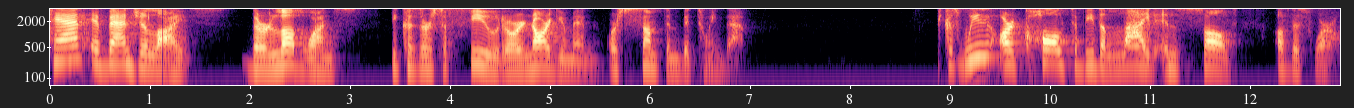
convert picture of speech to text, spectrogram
can't evangelize their loved ones because there's a feud or an argument or something between them. Because we are called to be the light and salt of this world.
